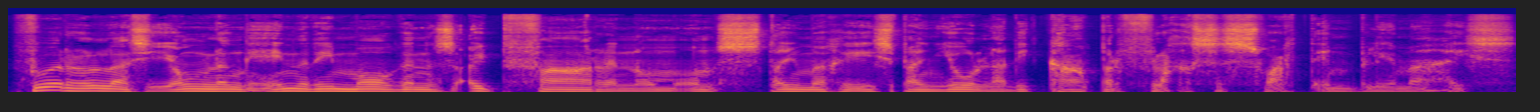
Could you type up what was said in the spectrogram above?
Voor hul as jongling Henry Morgans uitvaar en om onstuimige Hispaniola die kapervlag se swart embleme huis.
